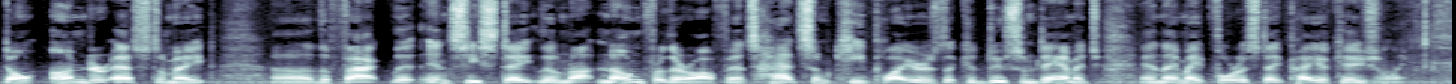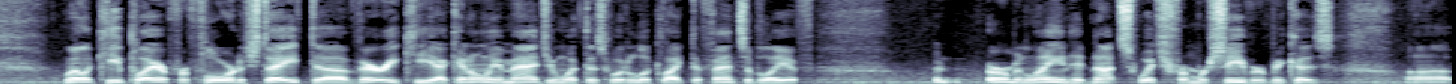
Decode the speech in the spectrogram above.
don't underestimate uh, the fact that NC State, though not known for their offense, had some key players that could do some damage, and they made Florida State pay occasionally. Well, a key player for Florida State, uh, very key. I can only imagine what this would have looked like defensively if Ermon Lane had not switched from receiver because uh,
